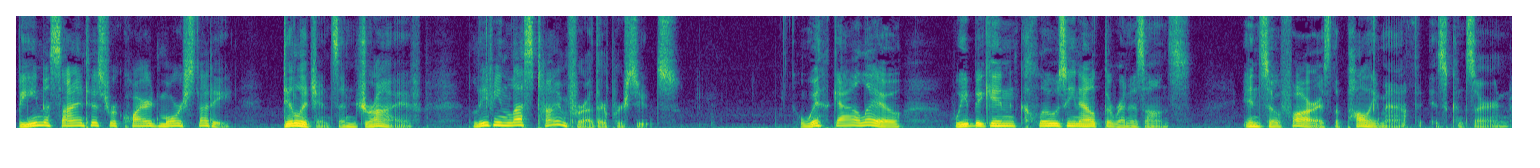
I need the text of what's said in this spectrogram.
Being a scientist required more study, diligence, and drive, leaving less time for other pursuits. With Galileo, we begin closing out the Renaissance, insofar as the polymath is concerned.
